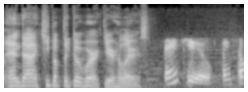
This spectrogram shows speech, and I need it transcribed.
and uh, keep up the good work. You're hilarious. Thank you. Thanks so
